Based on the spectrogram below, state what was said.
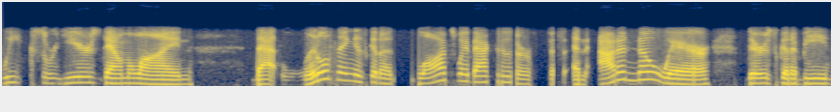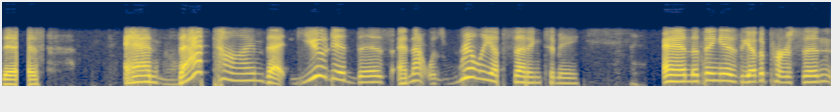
weeks, or years down the line, that little thing is going to claw its way back to the surface. And out of nowhere, there's going to be this. And that time that you did this, and that was really upsetting to me. And the thing is, the other person,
